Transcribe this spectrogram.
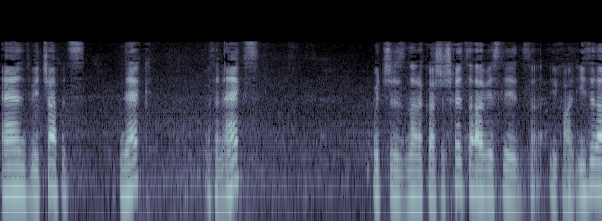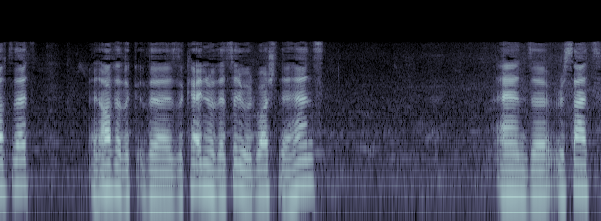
and we chop its neck with an axe, which is not a kosher shchita, obviously not, you can't eat it after that and after the the of that city would wash their hands and uh, recite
